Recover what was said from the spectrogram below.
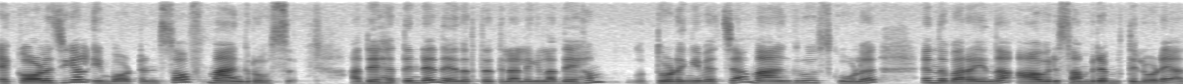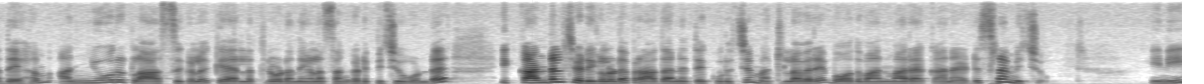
ecological importance of mangroves അദ്ദേഹത്തിന്റെ നേതൃത്വത്തിൽ അല്ലെങ്കിൽ അദ്ദേഹം തുടങ്ങി വെച്ച മാംഗ്രൂവ് സ്കൂൾ എന്ന് പറയുന്ന ആ ഒരു സംരംഭത്തിലൂടെ അദ്ദേഹം അഞ്ഞൂറ് ക്ലാസ്സുകൾ കേരളത്തിലുടനീളം സംഘടിപ്പിച്ചുകൊണ്ട് ഈ കണ്ടൽ ചെടികളുടെ പ്രാധാന്യത്തെക്കുറിച്ച് മറ്റുള്ളവരെ ബോധവാന്മാരാക്കാനായിട്ട് ശ്രമിച്ചു. ഇനി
